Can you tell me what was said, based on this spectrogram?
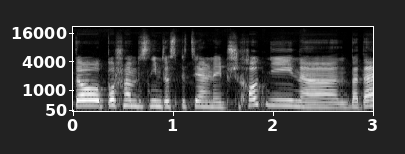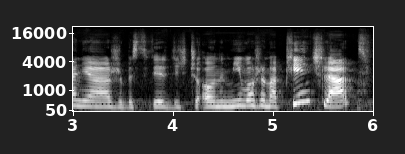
to poszłam z nim do specjalnej przychodni na badania, żeby stwierdzić, czy on, mimo że ma 5 lat,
